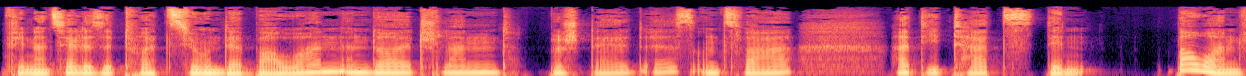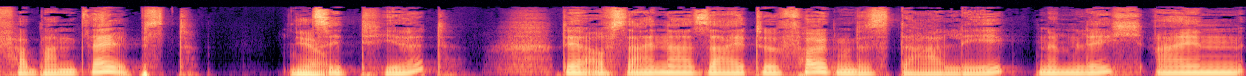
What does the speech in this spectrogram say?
finanzielle Situation der Bauern in Deutschland bestellt ist. Und zwar hat die Taz den Bauernverband selbst ja. zitiert, der auf seiner Seite Folgendes darlegt, nämlich ein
